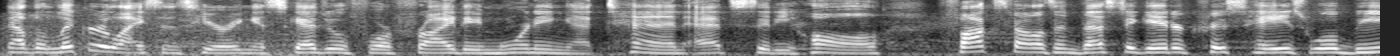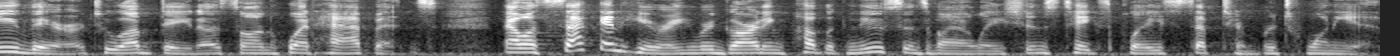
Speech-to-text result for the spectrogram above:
Now, the liquor license hearing is scheduled for Friday morning at 10 at City Hall. Fox Files investigator Chris Hayes will be there to update us on what happens. Now, a second hearing regarding public nuisance violations takes place September 20th.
